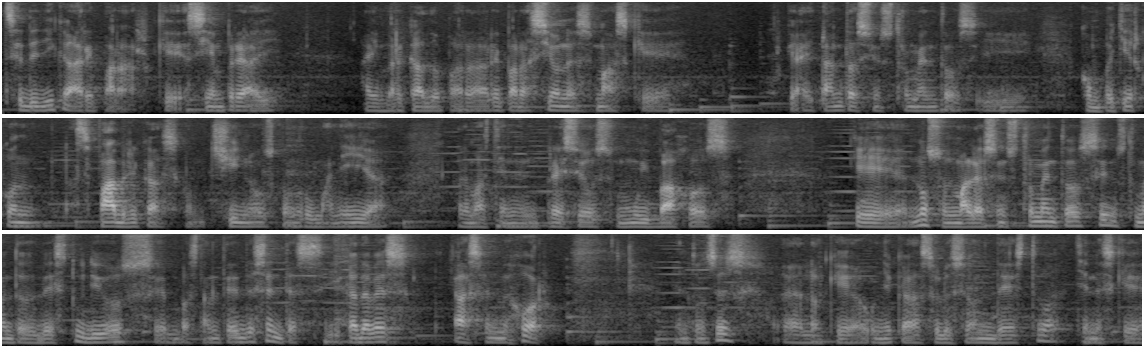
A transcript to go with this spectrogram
se dedica a reparar, que siempre hay, hay mercado para reparaciones más que porque hay tantos instrumentos y competir con las fábricas, con chinos, con Rumanía, además tienen precios muy bajos que no son malos instrumentos, instrumentos de estudios eh, bastante decentes y cada vez hacen mejor. Entonces, eh, la única solución de esto tienes que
